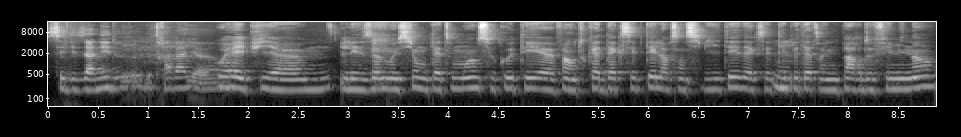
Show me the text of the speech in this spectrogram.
C'est des années de, de travail. euh, Ouais, et puis euh, les hommes aussi ont peut-être moins ce côté, euh, enfin en tout cas d'accepter leur sensibilité, d'accepter Mm. peut-être une part de féminin,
